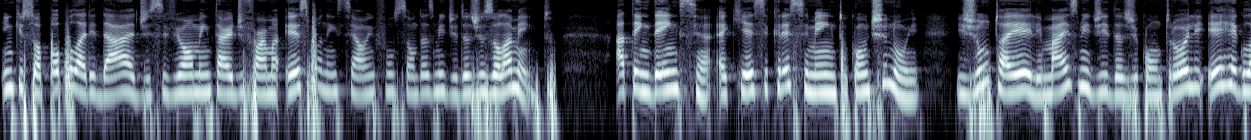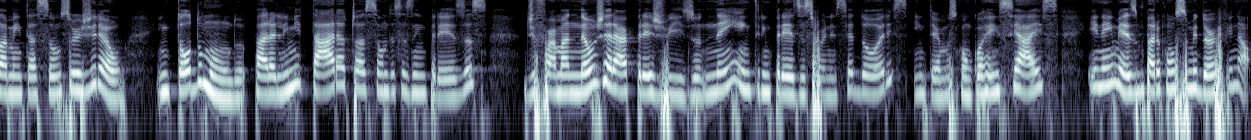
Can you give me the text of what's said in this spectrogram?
em que sua popularidade se viu aumentar de forma exponencial em função das medidas de isolamento. A tendência é que esse crescimento continue e, junto a ele, mais medidas de controle e regulamentação surgirão em todo o mundo para limitar a atuação dessas empresas, de forma a não gerar prejuízo nem entre empresas fornecedores, em termos concorrenciais, e nem mesmo para o consumidor final.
